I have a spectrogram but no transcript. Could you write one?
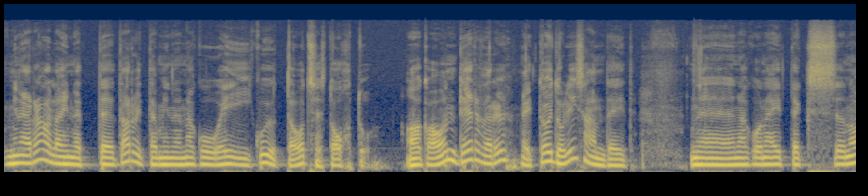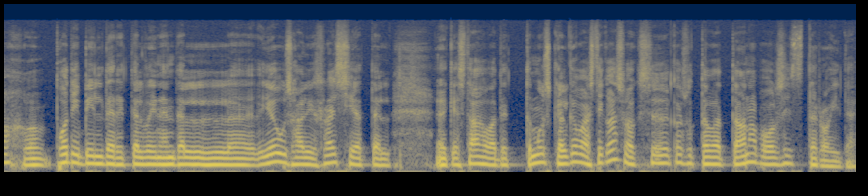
mineraalainete tarvitamine nagu ei kujuta otsest ohtu, aga on terve rühm neid toidulisandeid, äh, nagu näiteks noh, bodybuilderitel või nendel äh, jõusaalis rassijatel, kes tahavad, et muskel kõvasti kasvaks, kasutavad anaboolseid steroide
